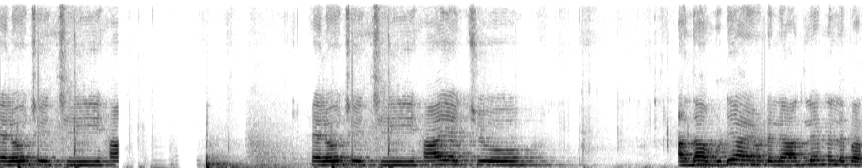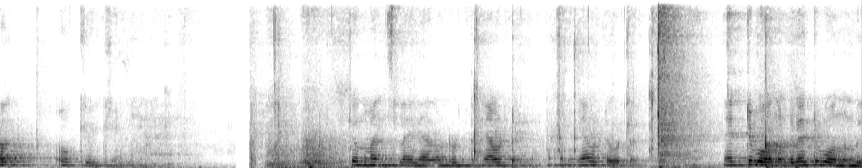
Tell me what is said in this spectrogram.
ഹലോ ചേച്ചി ഹലോ ചേച്ചി ഹായ് അച്ചു അത് അവിടെ ആയോണ്ടല്ലേ അതിലെന്നല്ലേ പറ ഓക്കെ ഓക്കെ എനിക്കൊന്നും മനസ്സിലായില്ല അതുകൊണ്ട് വിട്ട് ഞാൻ വിട്ട് ഞാൻ വിട്ട് വിട്ട് നെറ്റ് പോകുന്നുണ്ട് നെറ്റ് പോകുന്നുണ്ട്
